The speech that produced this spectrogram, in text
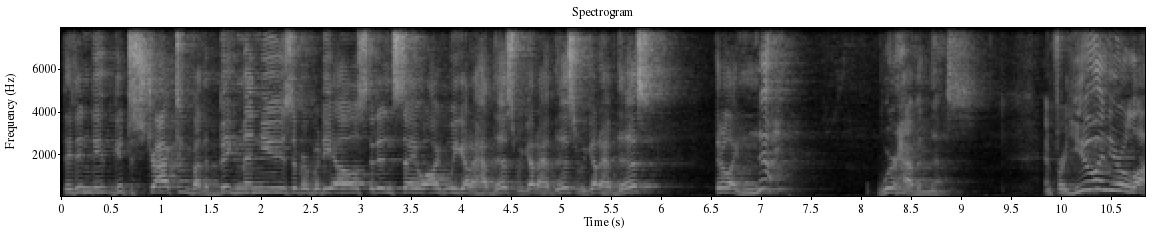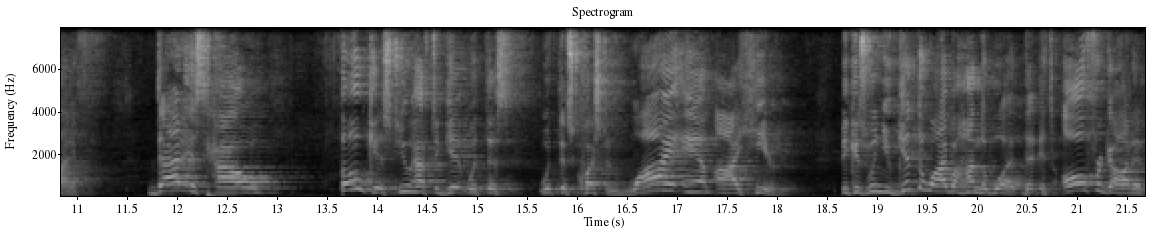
They didn't get distracted by the big menus of everybody else. They didn't say, well, we got to have this, we got to have this, we got to have this. They're like, no, we're having this. And for you in your life, that is how focused you have to get with this, with this question why am I here? Because when you get the why behind the what, that it's all for God and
